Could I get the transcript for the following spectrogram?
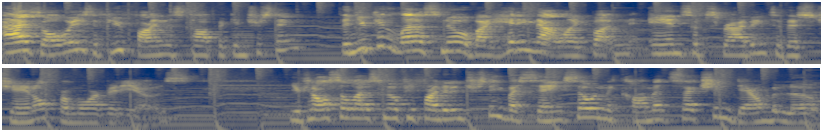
As always, if you find this topic interesting, then you can let us know by hitting that like button and subscribing to this channel for more videos. You can also let us know if you find it interesting by saying so in the comment section down below.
